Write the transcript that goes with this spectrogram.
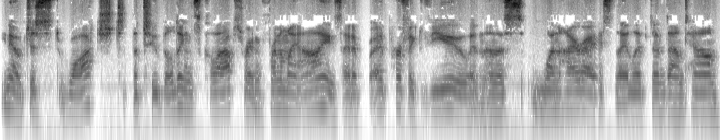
you know, just watched the two buildings collapse right in front of my eyes. I had a, I had a perfect view in, in, this one high rise that I lived in downtown.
